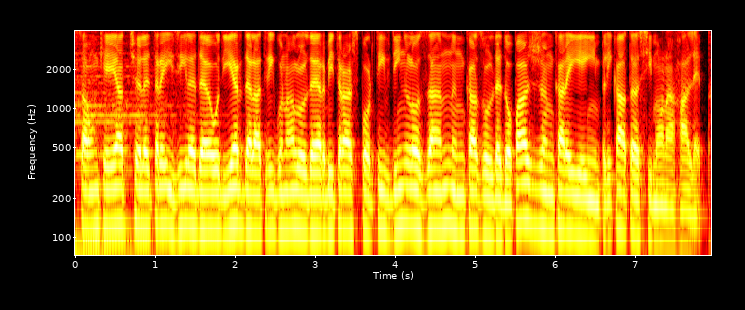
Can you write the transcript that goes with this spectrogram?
S-au încheiat cele trei zile de audieri de la Tribunalul de Arbitraj Sportiv din Lausanne în cazul de dopaj în care e implicată Simona Halep.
